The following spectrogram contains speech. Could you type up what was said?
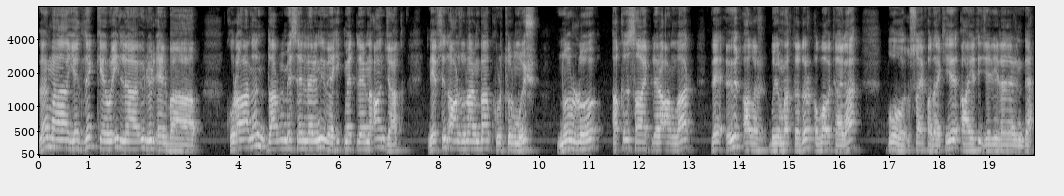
Ve ma yezzekkeru illa ülül elbab. Kur'an'ın darbe meselelerini ve hikmetlerini ancak nefsin arzularından kurtulmuş, nurlu, akıl sahipleri anlar ve öğüt alır buyurmaktadır Allahü Teala bu sayfadaki ayeti celilelerinde.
